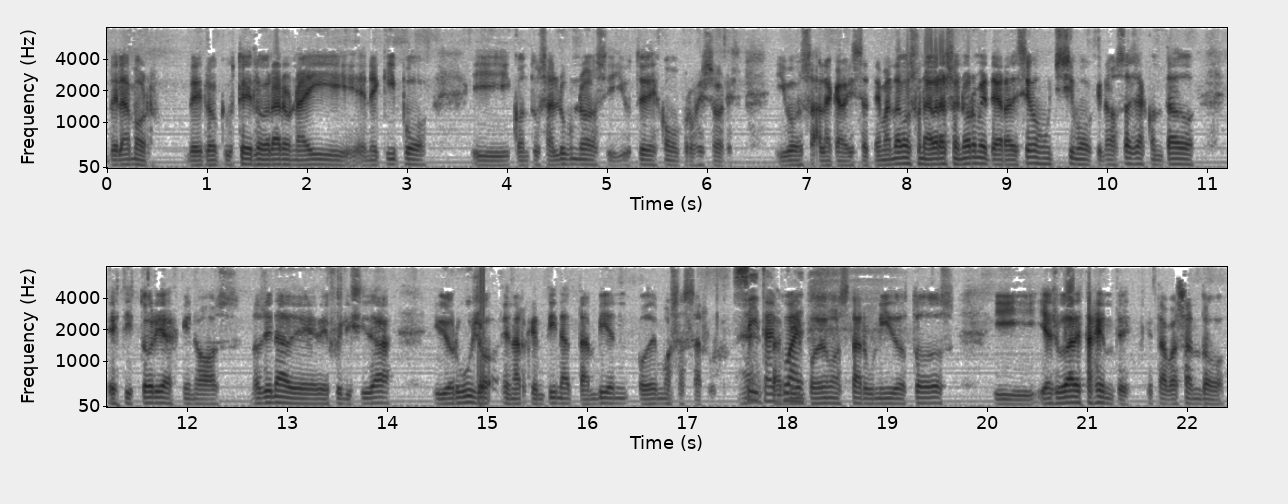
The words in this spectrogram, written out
del amor, de lo que ustedes lograron ahí en equipo y con tus alumnos y ustedes como profesores y vos a la cabeza. Te mandamos un abrazo enorme, te agradecemos muchísimo que nos hayas contado esta historia que nos, nos llena de, felicidad y de orgullo. En Argentina también podemos hacerlo. ¿eh? Sí, tal también podemos estar unidos todos y, ayudar a esta gente que está pasando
